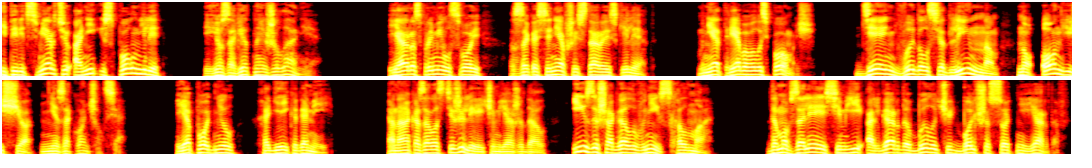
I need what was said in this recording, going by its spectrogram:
и перед смертью они исполнили ее заветное желание. Я распрямил свой закосеневший старый скелет. Мне требовалась помощь. День выдался длинным, но он еще не закончился. Я поднял Хагей Кагамей. Она оказалась тяжелее, чем я ожидал, и зашагал вниз с холма. До мавзолея семьи Альгарда было чуть больше сотни ярдов.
